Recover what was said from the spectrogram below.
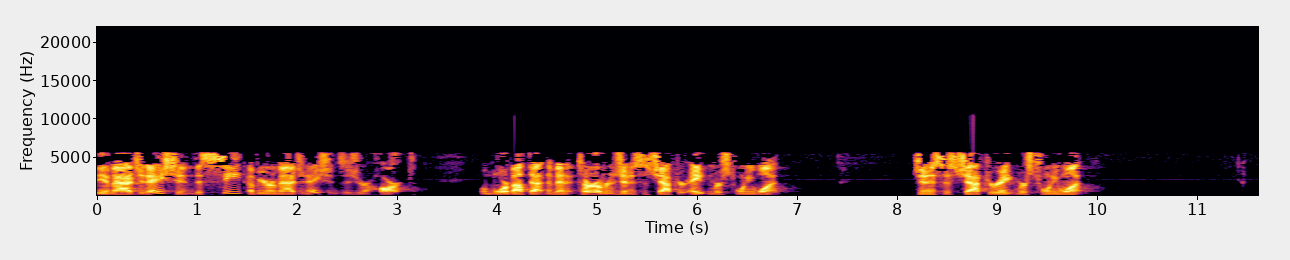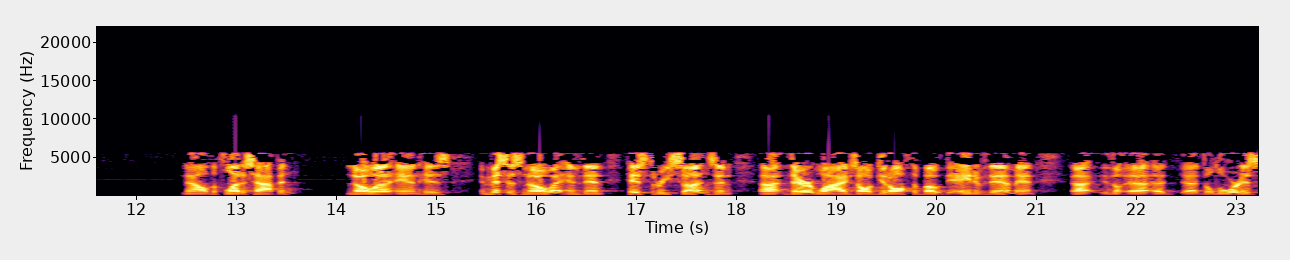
The imagination, the seat of your imaginations is your heart. Well, more about that in a minute. Turn over to Genesis chapter 8 and verse 21. Genesis chapter 8 verse 21. Now, the flood has happened. Noah and his and Mrs. Noah and then his three sons and uh, their wives all get off the boat, the eight of them, and uh, the, uh, uh, uh, the Lord is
